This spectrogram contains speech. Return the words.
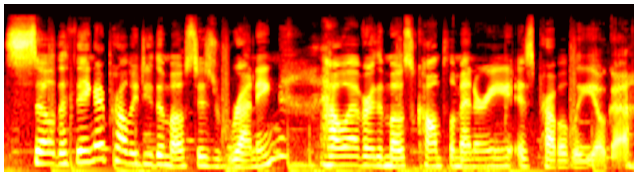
So the thing I probably do the most is running. However, the most complimentary is probably yoga.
